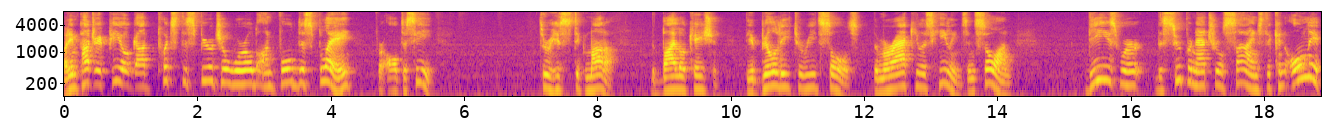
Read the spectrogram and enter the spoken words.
But in Padre Pio, God puts the spiritual world on full display for all to see through his stigmata, the bilocation, the ability to read souls, the miraculous healings, and so on. These were the supernatural signs that can only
